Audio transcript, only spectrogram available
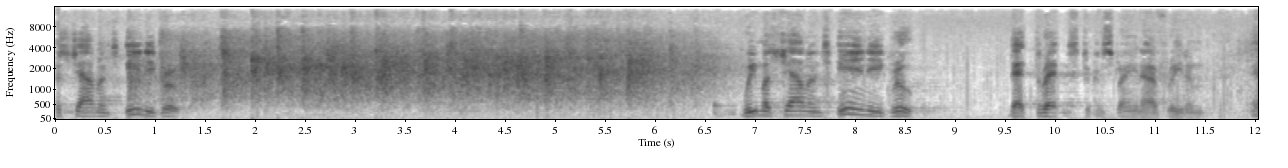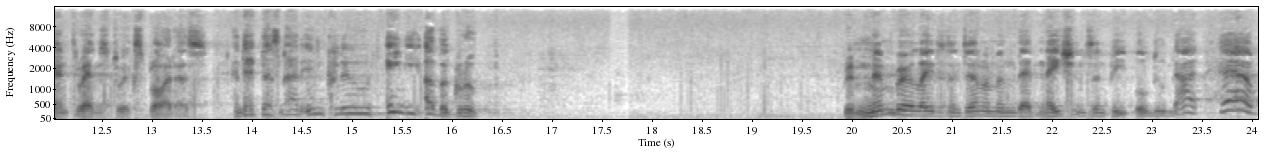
must challenge any group. We must challenge any group that threatens to constrain our freedom and threatens to exploit us. And that does not include any other group. Remember, ladies and gentlemen, that nations and people do not have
